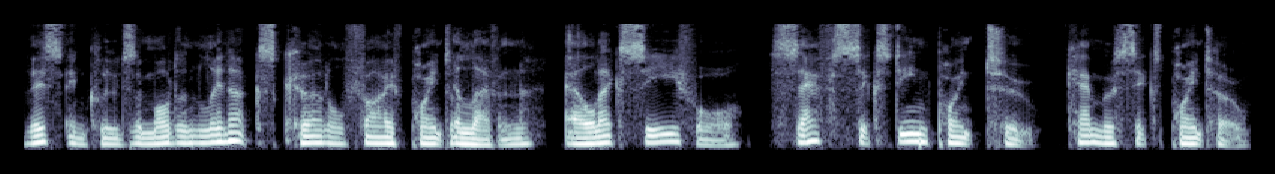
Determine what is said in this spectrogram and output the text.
This includes a modern Linux kernel 5.11, LXC4, Ceph 16.2, QEMU 6.0,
